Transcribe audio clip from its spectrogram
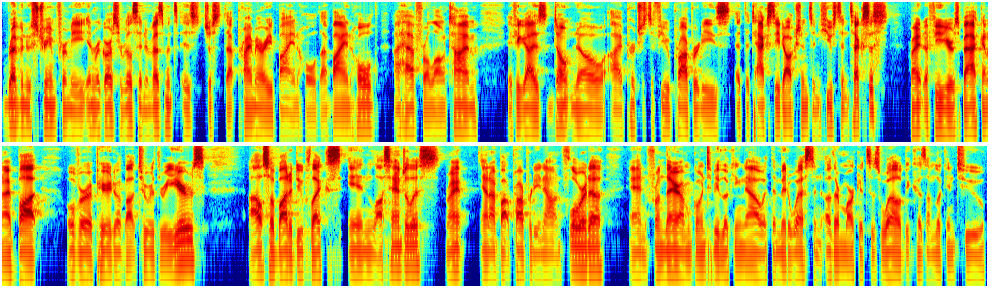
revenue stream for me in regards to real estate investments is just that primary buy and hold. I buy and hold. I have for a long time. If you guys don't know, I purchased a few properties at the tax deed auctions in Houston, Texas, right, a few years back, and I bought over a period of about two or three years. I also bought a duplex in Los Angeles, right, and I bought property now in Florida. And from there, I'm going to be looking now at the Midwest and other markets as well because I'm looking to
